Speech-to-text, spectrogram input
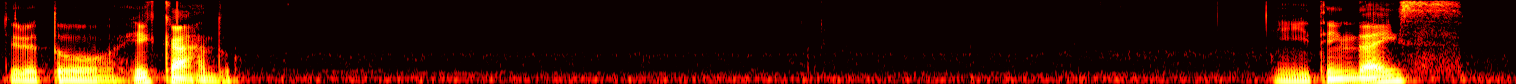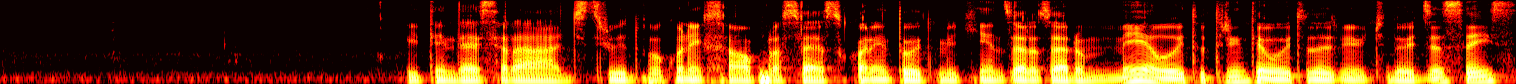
Diretor Ricardo. Item 10. O item 10 será distribuído por conexão ao processo 48.500.0068.38.2022.16,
